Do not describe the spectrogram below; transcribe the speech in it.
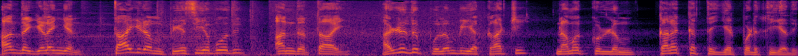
அந்த இளைஞன் தாயிடம் பேசியபோது அந்த தாய் அழுது புலம்பிய காட்சி நமக்குள்ளும் கலக்கத்தை ஏற்படுத்தியது.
